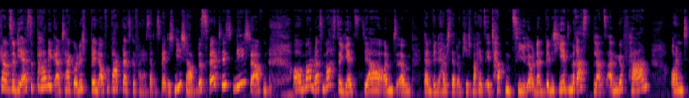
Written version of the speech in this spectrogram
kam so die erste Panikattacke und ich bin auf dem Parkplatz gefallen. Ich sagte, das werde ich nie schaffen, das werde ich nie schaffen. Oh Mann, was machst du jetzt? Ja, und ähm, dann habe ich gesagt, okay, ich mache jetzt Etappenziele und dann bin ich jeden Rastplatz angefahren und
